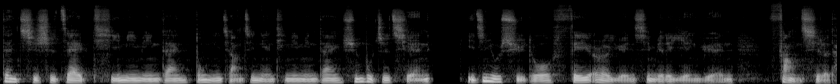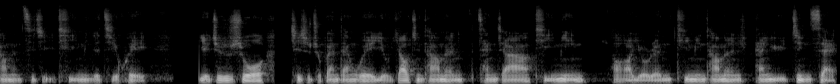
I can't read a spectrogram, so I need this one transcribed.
但其实，在提名名单，东尼奖今年提名名单宣布之前，已经有许多非二元性别的演员放弃了他们自己提名的机会。也就是说，其实主办单位有邀请他们参加提名啊，有人提名他们参与竞赛。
